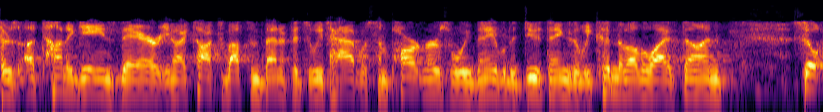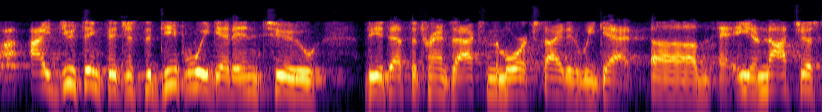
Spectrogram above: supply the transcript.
There's a ton of gains there. You know, I talked about some benefits that we've had with some partners where we've been able to do things that we couldn't have otherwise done. So I do think that just the deeper we get into the ADESA transaction, the more excited we get. Um you know, not just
